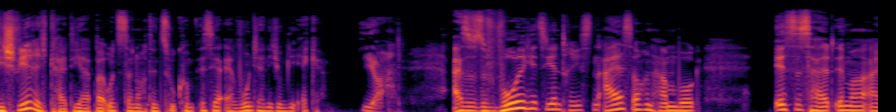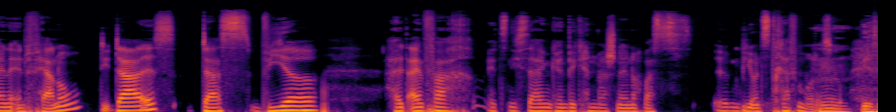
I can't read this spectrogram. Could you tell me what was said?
die Schwierigkeit, die ja bei uns dann noch hinzukommt, ist ja, er wohnt ja nicht um die Ecke. Ja. Also sowohl jetzt hier in Dresden als auch in Hamburg ist es halt immer eine Entfernung, die da ist, dass wir halt einfach jetzt nicht sagen können, wir können mal schnell noch was irgendwie uns treffen oder so. Hm. Wir,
